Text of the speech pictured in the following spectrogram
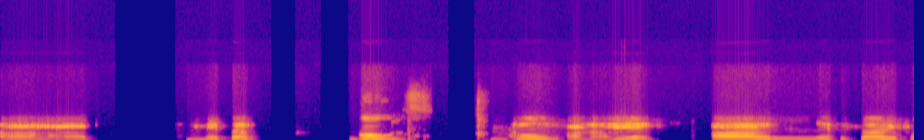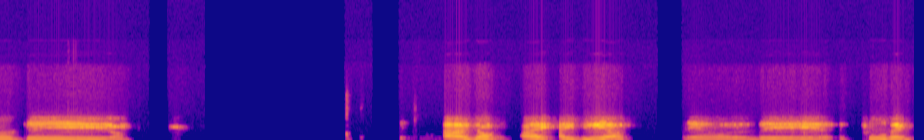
uh, uh, meta Goals. goal. Uh, yes, uh, necessary for the idol, I, ideas and the student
